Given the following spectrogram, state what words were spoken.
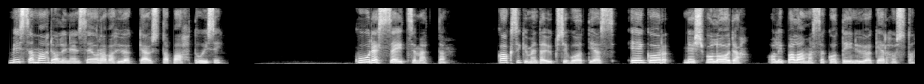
missä mahdollinen seuraava hyökkäys tapahtuisi. 6.7. 21-vuotias Egor Neshvoloda oli palaamassa kotiin yökerhosta.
